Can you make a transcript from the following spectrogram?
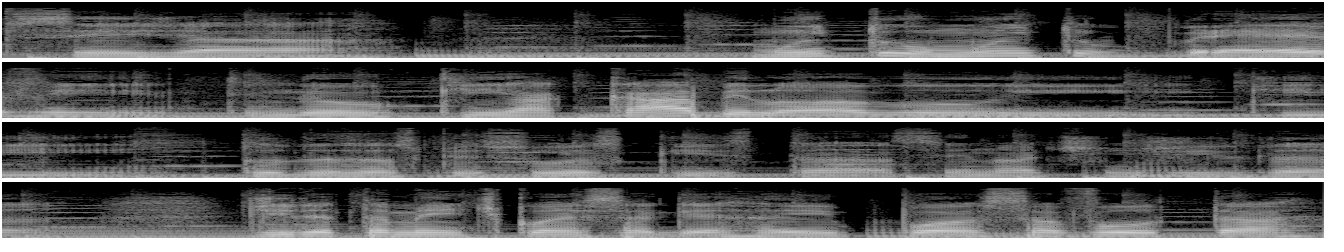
seja muito, muito breve, entendeu? Que acabe logo e que todas as pessoas que estão sendo atingidas diretamente com essa guerra aí possa voltar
